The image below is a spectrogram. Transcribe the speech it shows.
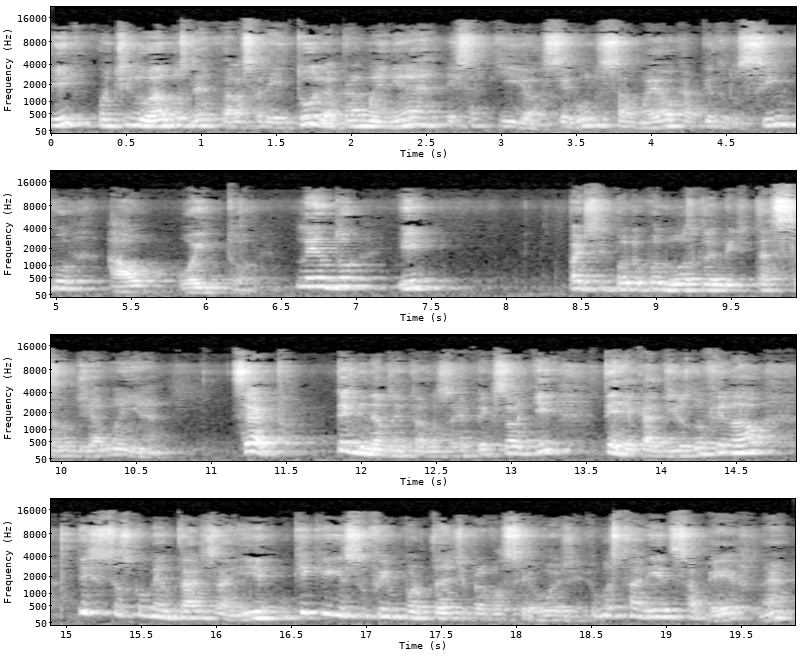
E continuamos né, com a nossa leitura para amanhã, esse aqui, ó, 2 Samuel, capítulo 5 ao 8. Lendo e participando conosco da meditação de amanhã. Certo? Terminamos então a nossa reflexão aqui. Tem recadinhos no final. Deixe seus comentários aí. O que, que isso foi importante para você hoje? Eu gostaria de saber, né?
